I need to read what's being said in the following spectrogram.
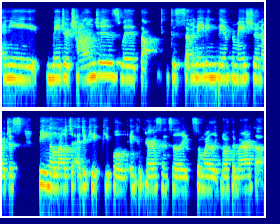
any major challenges with uh, disseminating the information or just being allowed to educate people in comparison to like somewhere like North America?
